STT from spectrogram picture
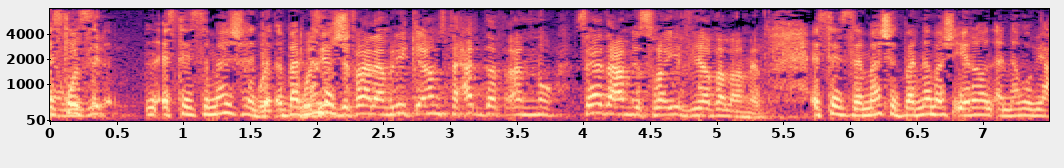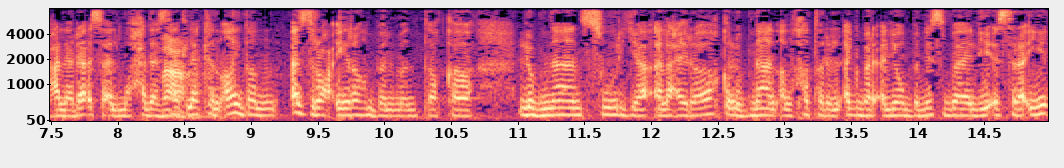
أستاذ ماجد برنامج وزير الدفاع الأمريكي أمس تحدث أنه سيدعم إسرائيل في هذا الأمر. أستاذ ماجد برنامج إيران النووي على رأس المحادثات نعم. لكن أيضا أزرع إيران بالمنطقة. لبنان سوريا العراق لبنان الخطر الأكبر اليوم بالنسبة لإسرائيل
